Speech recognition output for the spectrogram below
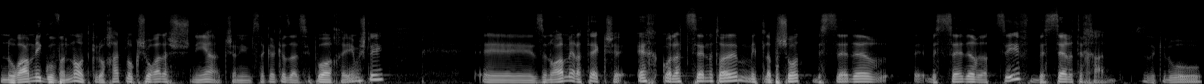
נורא מגוונות, כאילו אחת לא קשורה לשנייה. כשאני מסתכל כזה על סיפור החיים שלי, זה נורא מרתק, שאיך כל הסצנות האלה מתלבשות בסדר, בסדר רציף, בסרט אחד. זה כאילו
